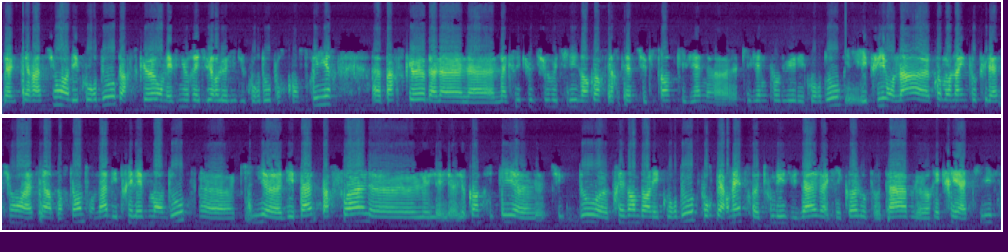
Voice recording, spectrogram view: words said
d'altération des cours d'eau parce qu'on est venu réduire le lit du cours d'eau pour construire, euh, parce que bah, l'agriculture utilise encore certaines substances qui viennent euh, qui viennent polluer les cours d'eau. Et, puis on a, euh, comme on a une population assez importante, on a des prélèvements d'eau qui dépassent parfois le, le, quantité d'eau présente dans les cours d'eau pour permettre tous les usages agricoles, eau potable, récréatifs,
